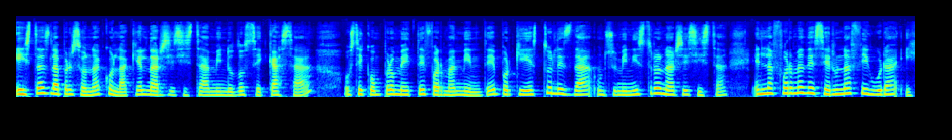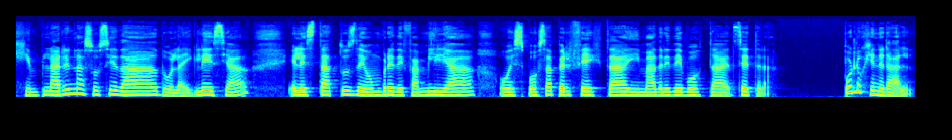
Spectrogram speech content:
Esta es la persona con la que el narcisista a menudo se casa o se compromete formalmente porque esto les da un suministro narcisista en la forma de ser una figura ejemplar en la sociedad o la iglesia, el estatus de hombre de familia o esposa perfecta y madre devota, etc. Por lo general,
